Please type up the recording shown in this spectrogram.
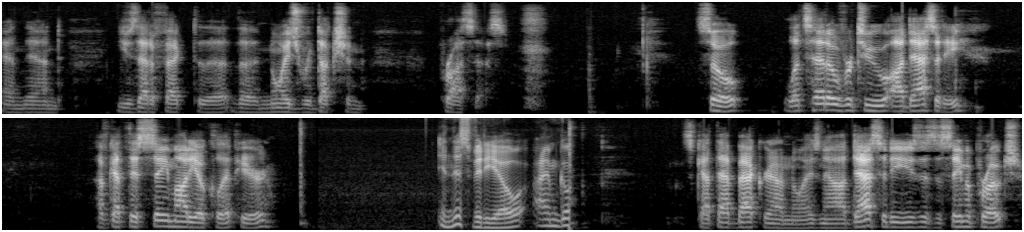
and then use that effect to the, the noise reduction process. So let's head over to Audacity. I've got this same audio clip here in this video, I'm going It's got that background noise. Now Audacity uses the same approach.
